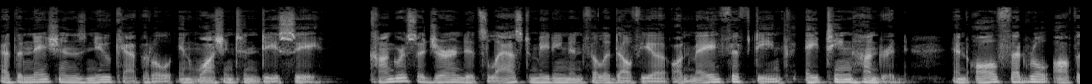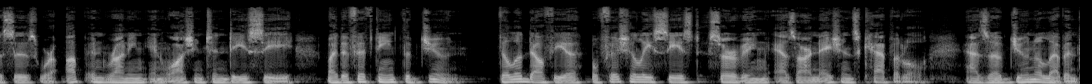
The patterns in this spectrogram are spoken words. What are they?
at the nation's new capital in Washington, D.C. Congress adjourned its last meeting in Philadelphia on May 15, 1800, and all federal offices were up and running in Washington, D.C. by the 15th of June. Philadelphia officially ceased serving as our nation's capital as of June 11,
